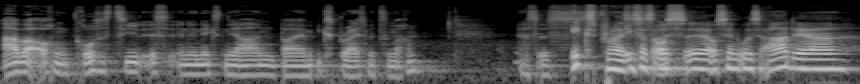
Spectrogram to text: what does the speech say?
Aber auch ein großes Ziel ist, in den nächsten Jahren beim X-Prize mitzumachen. Das ist X-Prize, ist das aus, äh, aus den USA der.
